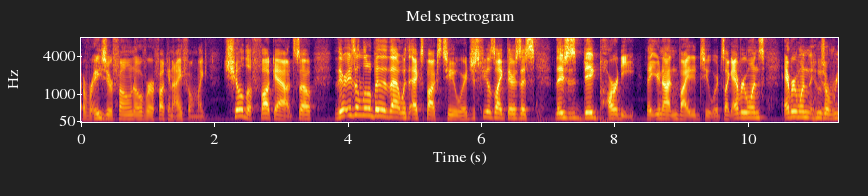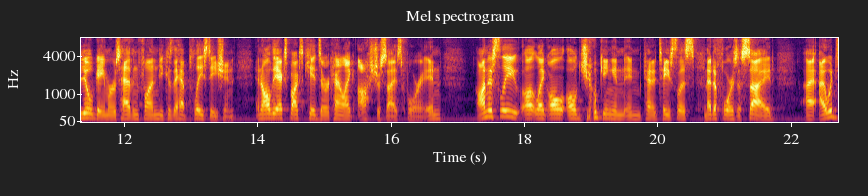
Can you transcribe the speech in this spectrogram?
a Razer phone over a fucking iPhone. Like, chill the fuck out. So there is a little bit of that with Xbox too, where it just feels like there's this there's this big party that you're not invited to, where it's like everyone's everyone who's a real gamer is having fun because they have PlayStation, and all the Xbox kids are kind of like ostracized for it. And honestly, uh, like all all joking and, and kind of tasteless metaphors aside, I, I would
